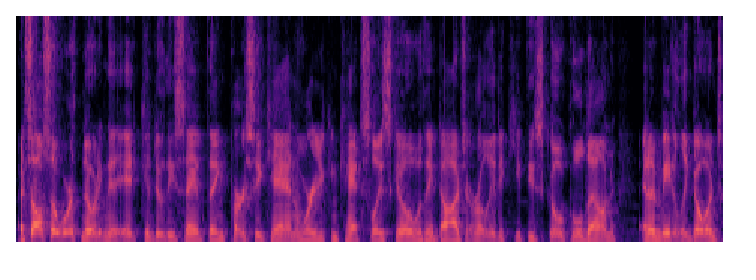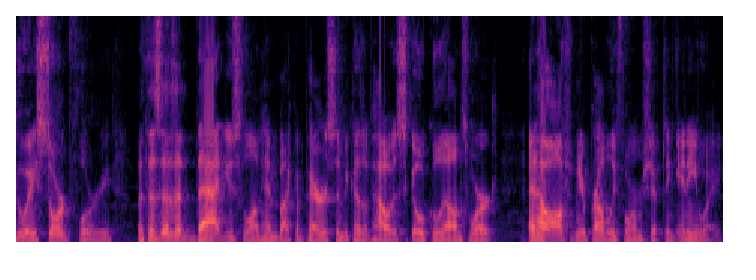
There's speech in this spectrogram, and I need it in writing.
It's also worth noting that it can do the same thing Percy can, where you can cancel a skill with a dodge early to keep the skill cooldown and immediately go into a sword flurry, but this isn't that useful on him by comparison because of how his skill cooldowns work and how often you're probably form shifting anyway,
